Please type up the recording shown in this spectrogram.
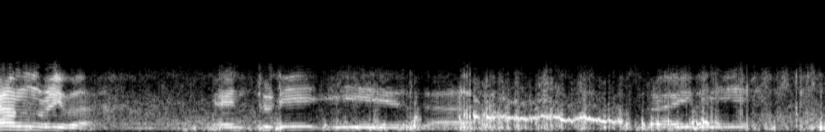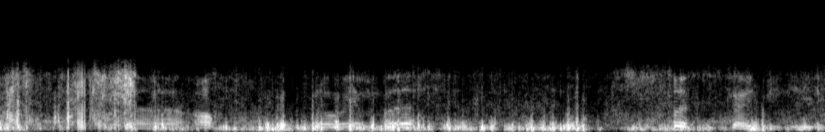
Tongue River, and today is uh, Friday uh, of November 1st, I believe.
